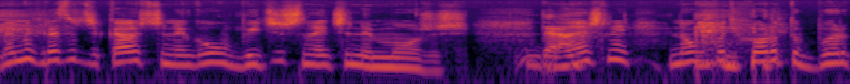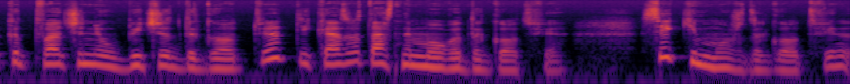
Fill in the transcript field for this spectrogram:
Не ми харесва, че казваш, че не го обичаш, не че не можеш. Да. Знаеш ли, много пъти хората бъркат това, че не обичат да готвят и казват, аз не мога да готвя. Всеки може да готви.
